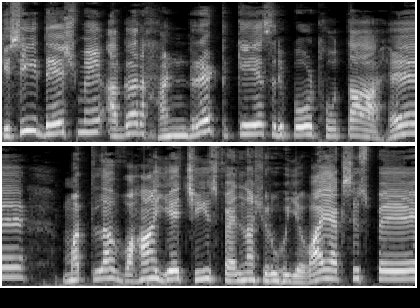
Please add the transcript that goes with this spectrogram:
किसी देश में अगर हंड्रेड केस रिपोर्ट होता है मतलब वहाँ ये चीज़ फैलना शुरू हुई है। वाई एक्सिस पे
